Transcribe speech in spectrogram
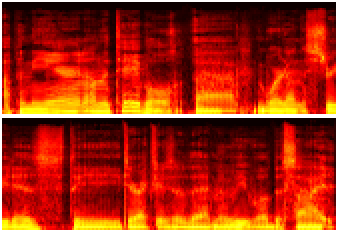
up in the air and on the table. Uh, word on the street is the directors of that movie will decide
